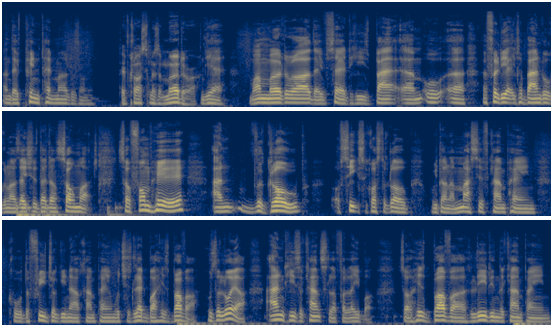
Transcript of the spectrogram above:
and they've pinned ten murders on him. They've classed him as a murderer. Yeah, one murderer. They've said he's ba- um, or, uh, affiliated to banned organisations. They've done so much. So from here and the globe of Sikhs across the globe, we've done a massive campaign called the Free Jaggi Now campaign, which is led by his brother, who's a lawyer and he's a councillor for Labour. So his brother leading the campaign,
